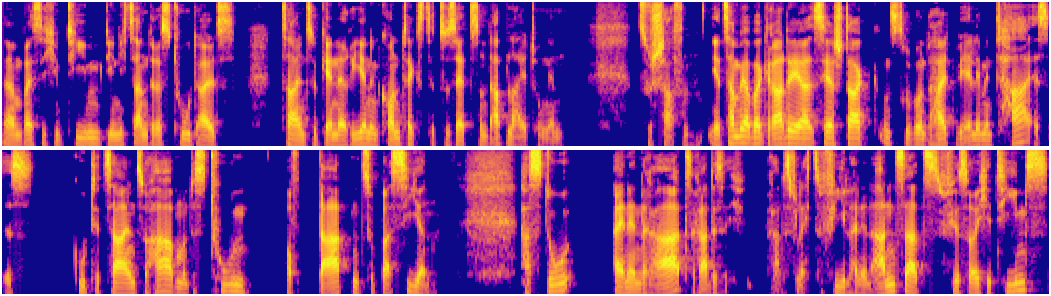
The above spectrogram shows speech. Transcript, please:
ähm, bei sich im Team, die nichts anderes tut, als Zahlen zu generieren, in Kontexte zu setzen und Ableitungen zu schaffen. Jetzt haben wir aber gerade ja sehr stark uns darüber unterhalten, wie elementar es ist, gute Zahlen zu haben und das Tun auf Daten zu basieren. Hast du einen Rat, Rat ist, Rat ist vielleicht zu viel, einen Ansatz für solche Teams,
